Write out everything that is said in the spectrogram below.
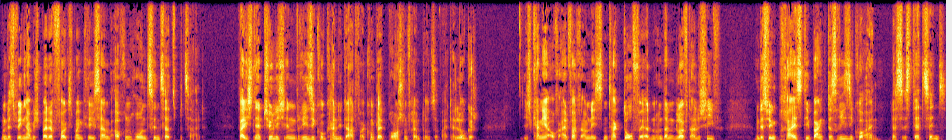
Und deswegen habe ich bei der Volksbank Griesheim auch einen hohen Zinssatz bezahlt. Weil ich natürlich ein Risikokandidat war, komplett branchenfremd und so weiter. Logisch. Ich kann ja auch einfach am nächsten Tag doof werden und dann läuft alles schief. Und deswegen preist die Bank das Risiko ein. Das ist der Zins.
